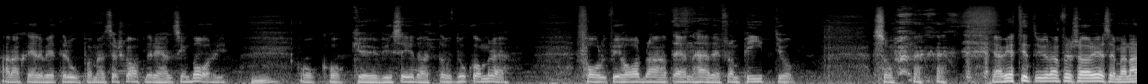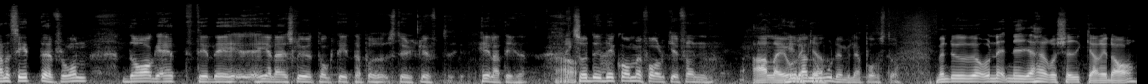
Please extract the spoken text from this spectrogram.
arrangerar vi ett Europamästerskap nere i Helsingborg. Och, och eh, vi ser att då, då kommer det folk. Vi har bland annat en här från Piteå. Som jag vet inte hur han försörjer sig men han sitter från dag ett till det hela är slut och tittar på styrklyft hela tiden. Ja. Så det, det kommer folk ifrån hela olika. Norden vill jag påstå. Men du och ni, ni är här och kikar idag.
